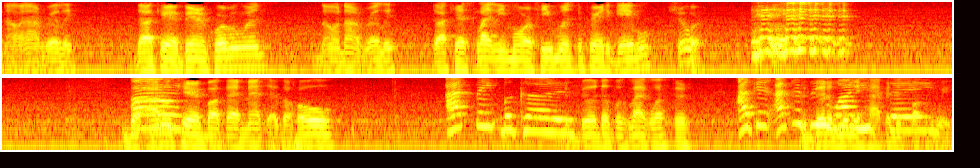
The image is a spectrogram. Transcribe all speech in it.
No, not really. Do I care if Baron Corbin wins? No, not really. Do I care slightly more if he wins compared to Gable? Sure, but I don't Um, care about that match as a whole. I think The because build up was lackluster. I can I can The see why really you happened this fucking say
